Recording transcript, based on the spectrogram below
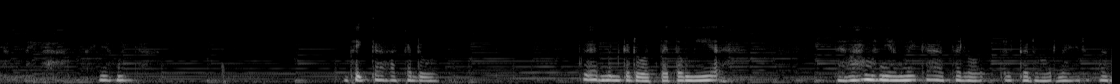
ยังไม่กล้ายังไม่กล้า ไม่กล้ากระโดด เพื่อนมันกระโดดไปตรงนี้อะแต่ว่ามันยังไม่กล้าตะโดดกระโดดเลยทุกคน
